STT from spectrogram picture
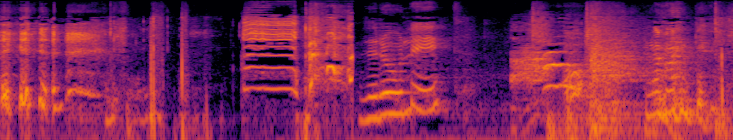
Är det roligt? Nej men gud.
